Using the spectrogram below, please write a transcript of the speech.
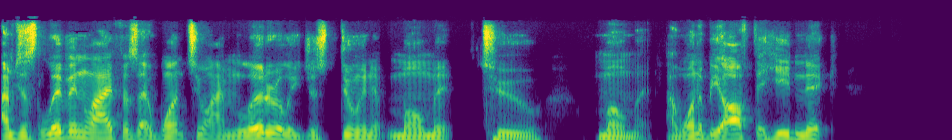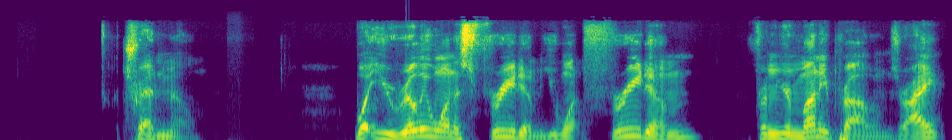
I'm just living life as I want to. I'm literally just doing it moment to moment. I want to be off the hedonic treadmill. What you really want is freedom. You want freedom from your money problems, right?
